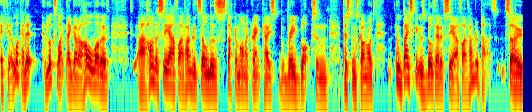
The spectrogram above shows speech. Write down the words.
if you look at it, it looks like they got a whole lot of uh, Honda CR500 cylinders, stuck them on a crankcase with reed blocks and pistons, conrods. It basically, it was built out of CR500 parts. So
